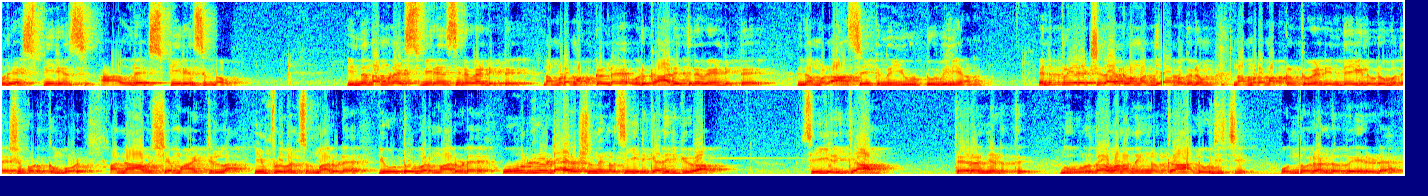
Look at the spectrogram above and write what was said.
ഒരു എക്സ്പീരിയൻസ് ആ ഒരു എക്സ്പീരിയൻസ് ഉണ്ടാവും. ഇന്ന് നമ്മൾ എക്സ്പീരിയൻസിന് വേണ്ടിയിട്ട് നമ്മുടെ മക്കളുടെ ഒരു കാര്യത്തിന് വേണ്ടിയിട്ട് നമ്മൾ ആശ്രയിക്കുന്നത് യൂട്യൂബിനെയാണ്. എന്റെ പ്രിയ രക്ഷിതാക്കളും അധ്യാപകരും നമ്മുടെ മക്കൾക്ക് വേണ്ടി എന്തെങ്കിലും ഒരു ഉപദേശം കൊടുക്കുമ്പോൾ അനാവശ്യമായിട്ടുള്ള ഇൻഫ്ലുവൻസർമാരുടെ യൂട്യൂബർമാരുടെ ഒരു ഡയറക്ഷൻ നിങ്ങൾ സ്വീകരിക്കാതിരിക്കുക. സ്വീകരിക്കാം. തെരഞ്ഞെടുത്ത് നൂറ് തവണ നിങ്ങൾക്ക് ആലോചിച്ച് ഒന്നോ രണ്ടോ പേരുടെ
